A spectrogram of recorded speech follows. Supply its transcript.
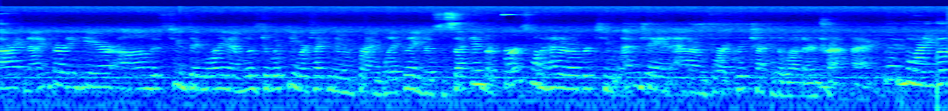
All right, 9.30 here on this Tuesday morning. I'm Liz DeWicki. We're checking in with Brian Blakely in just a second. But first, want to head it over to MJ and Adam for a quick check of the weather and traffic. Good morning.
